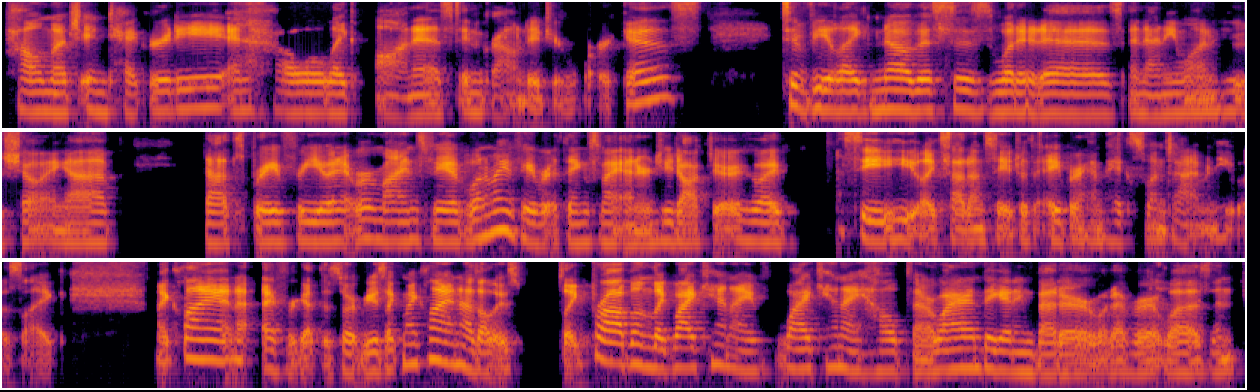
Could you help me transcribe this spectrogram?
how much integrity and how like honest and grounded your work is to be like no this is what it is and anyone who's showing up that's brave for you. And it reminds me of one of my favorite things, my energy doctor, who I see, he like sat on stage with Abraham Hicks one time and he was like, my client, I forget the story, but he's like, my client has all these like problems. Like, why can't I, why can't I help them? Or why aren't they getting better or whatever it was? And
